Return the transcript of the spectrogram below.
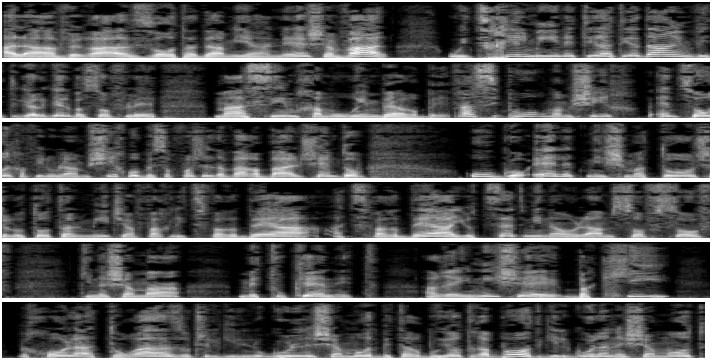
על העבירה הזאת אדם ייענש, אבל הוא התחיל מאי נטילת ידיים והתגלגל בסוף למעשים חמורים בהרבה. והסיפור ממשיך, אין צורך אפילו להמשיך בו. בסופו של דבר הבעל שם טוב הוא גואל את נשמתו של אותו תלמיד שהפך לצפרדע. הצפרדע יוצאת מן העולם סוף סוף כנשמה מתוקנת. הרי מי שבקיא בכל התורה הזאת של גלגול נשמות בתרבויות רבות, גלגול הנשמות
